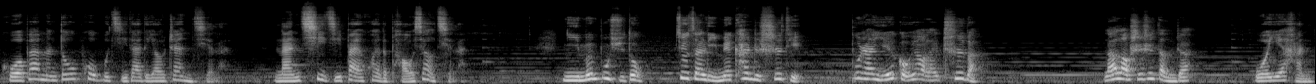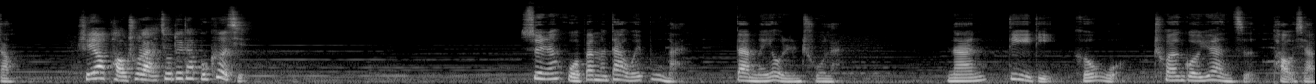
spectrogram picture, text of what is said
伙伴们都迫不及待的要站起来。南气急败坏的咆哮起来：“你们不许动，就在里面看着尸体，不然野狗要来吃的。老老实实等着！”我也喊道：“谁要跑出来，就对他不客气。”虽然伙伴们大为不满，但没有人出来。男弟弟和我穿过院子，跑下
